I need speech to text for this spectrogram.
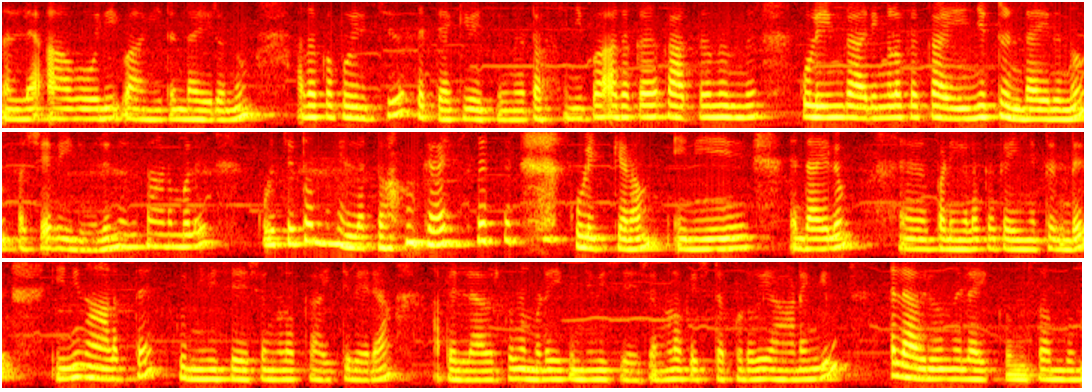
നല്ല ആവോലി വാങ്ങിയിട്ടുണ്ടായിരുന്നു. അതൊക്കെ പൊരിച്ച് സെറ്റാക്കി വെച്ചിരുന്നു കേട്ടോ. ഇനിയിപ്പോൾ അതൊക്കെ കാത്ത് നിന്ന് കുളിയും കാര്യങ്ങളൊക്കെ കഴിഞ്ഞിട്ടുണ്ടായിരുന്നു. പക്ഷേ വീഡിയോയിൽ നിന്ന് കാണുമ്പോൾ കുളിച്ചിട്ടൊന്നുമില്ല കേട്ടോ. ഗൈസ് കുളിക്കണം. ഇനി എന്തായാലും പണികളൊക്കെ കഴിഞ്ഞിട്ടുണ്ട്. ഇനി നാളത്തെ കുഞ്ഞു വിശേഷങ്ങളൊക്കെ ആയിട്ട് വരാം. അപ്പോൾ എല്ലാവർക്കും നമ്മുടെ ഈ കുഞ്ഞു വിശേഷങ്ങളൊക്കെ ഇഷ്ടപ്പെടുകയാണെങ്കിൽ എല്ലാവരും ഒന്ന് ലൈക്കും സബും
